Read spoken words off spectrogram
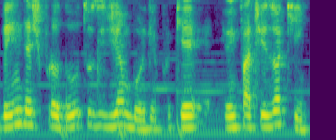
vendas de produtos e de hambúrguer, porque eu enfatizo aqui,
